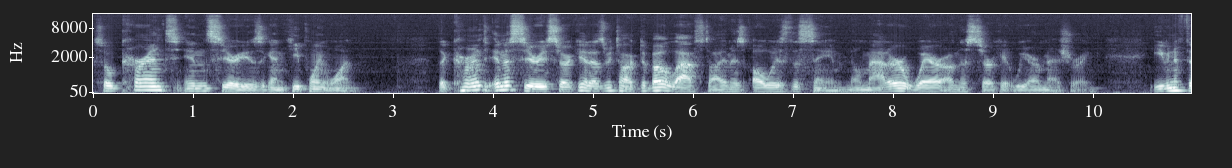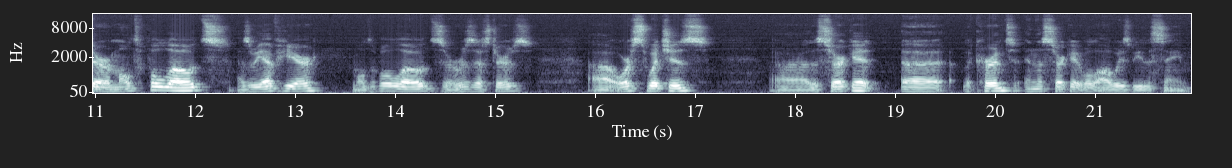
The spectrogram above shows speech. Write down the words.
So current in series, again, key point one. The current in a series circuit, as we talked about last time, is always the same, no matter where on the circuit we are measuring. Even if there are multiple loads, as we have here, multiple loads or resistors, uh, or switches, uh, the circuit, uh, the current in the circuit will always be the same.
